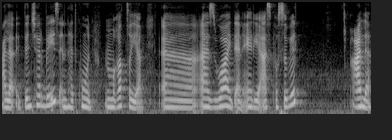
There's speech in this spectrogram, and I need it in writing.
على ال denture base إنها تكون مغطية uh, as wide an area as possible على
